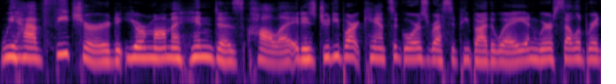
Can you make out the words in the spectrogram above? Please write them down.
we have featured your Mama Hinda's challah. It is Judy Bart Kancigor's recipe, by the way, and we're celebrating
